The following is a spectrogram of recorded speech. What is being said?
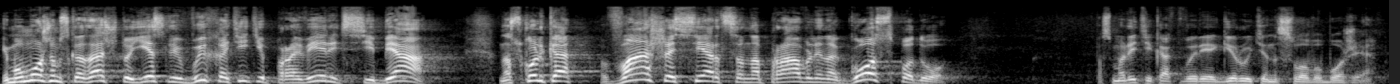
И мы можем сказать, что если вы хотите проверить себя, насколько ваше сердце направлено Господу, посмотрите, как вы реагируете на Слово Божие –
